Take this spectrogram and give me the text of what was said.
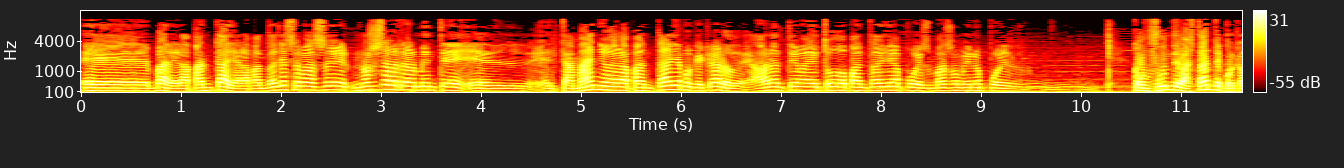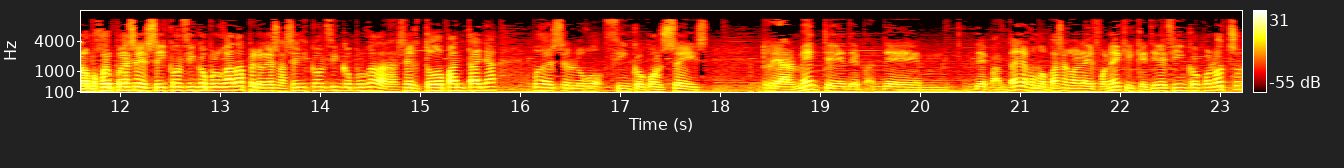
Eh, vale, la pantalla. La pantalla se va a ser. No se sabe realmente el, tamaño de la pantalla, porque claro, ahora el tema de todo pantalla, pues más o menos, pues. Confunde bastante, porque a lo mejor puede ser 6,5 pulgadas, pero esas 6,5 pulgadas, a ser todo pantalla, puede ser luego 5,6 realmente de, de, pantalla, como pasa con el iPhone X, que tiene 5,8,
